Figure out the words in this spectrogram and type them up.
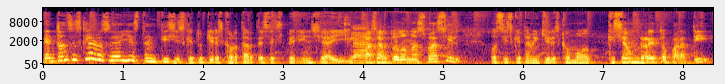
Entonces, claro, o sea, ahí está en ti si es que tú quieres cortarte esa experiencia y pasar todo más fácil, o si es que también quieres como que sea un reto para ti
